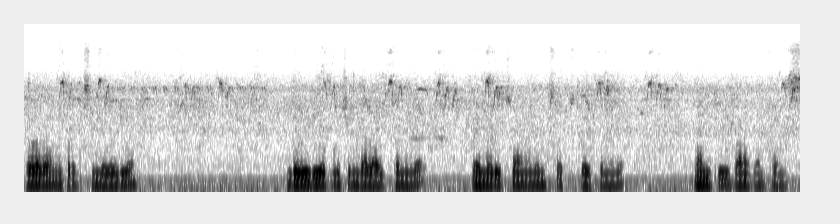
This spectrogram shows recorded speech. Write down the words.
இவ்வளோதாங்க ஃப்ரெண்ட்ஸ் இந்த வீடியோ இந்த வீடியோ பிடிச்சிருந்தா லைக் பண்ணுங்கள் என்னுடைய சேனலையும் சப்ஸ்கிரைப் பண்ணுங்கள் நன்றி வணக்கம் ஃப்ரெண்ட்ஸ்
